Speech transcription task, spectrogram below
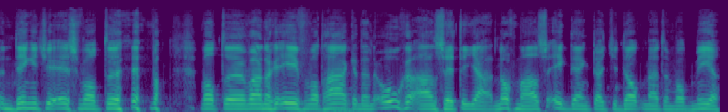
een dingetje is wat, uh, wat, wat waar nog even wat haken en ogen aan zitten. Ja, nogmaals, ik denk dat je dat met een wat meer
